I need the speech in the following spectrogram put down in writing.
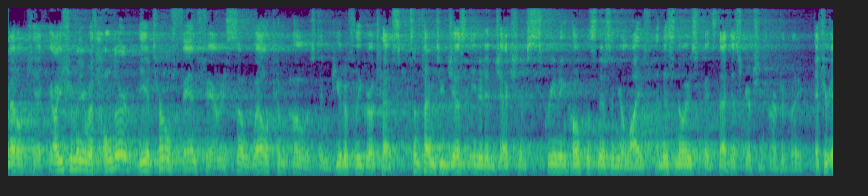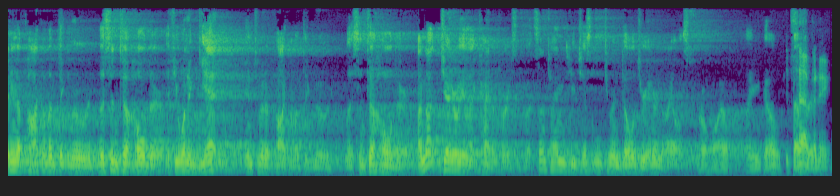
metal kick, are you familiar with Holder? The eternal fanfare is so well composed and beautifully grotesque. Sometimes you just need an injection of screaming hopelessness in your life, and this noise fits that description perfectly. If you're in an apocalyptic mood, listen to Holder. If you want to get into an apocalyptic mood, listen to Holder. I'm not generally that kind of person, but sometimes you just need to indulge your inner nihilist for a while. There you go. It's happening.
